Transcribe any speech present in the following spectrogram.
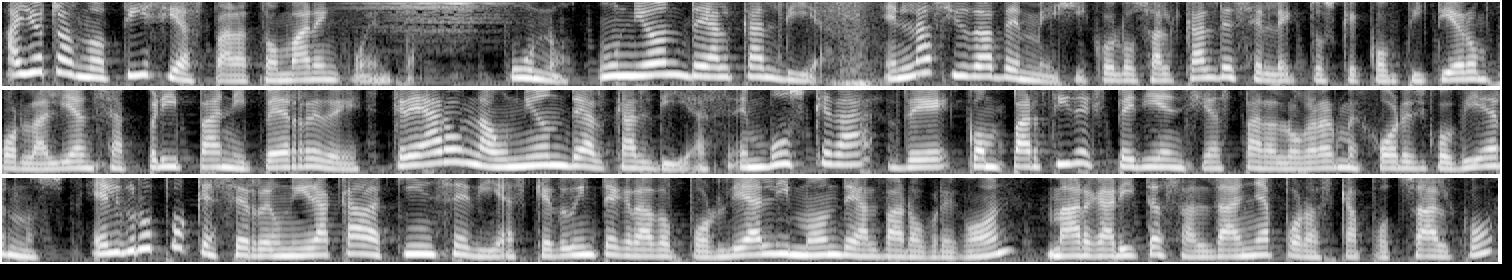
Hay otras noticias para tomar en cuenta. 1. Unión de alcaldías. En la Ciudad de México, los alcaldes electos que compitieron por la alianza PRI-PAN y PRD crearon la Unión de Alcaldías en búsqueda de compartir experiencias para lograr mejores gobiernos. El grupo que se reunirá cada 15 días quedó integrado por Lea Limón de Álvaro Obregón, Margarita Saldaña por Azcapotzalco,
